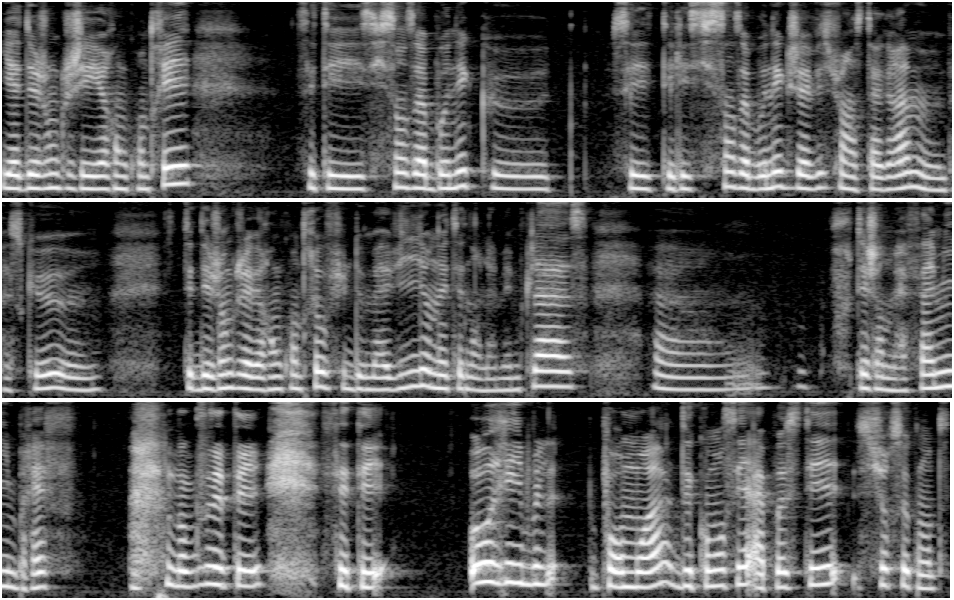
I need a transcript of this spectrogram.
il y a des gens que j'ai rencontrés, c'était 600 abonnés que c'était les 600 abonnés que j'avais sur Instagram euh, parce que euh, c'était des gens que j'avais rencontrés au fil de ma vie, on était dans la même classe, euh, des gens de ma famille, bref. Donc c'était c'était horrible pour moi de commencer à poster sur ce compte.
